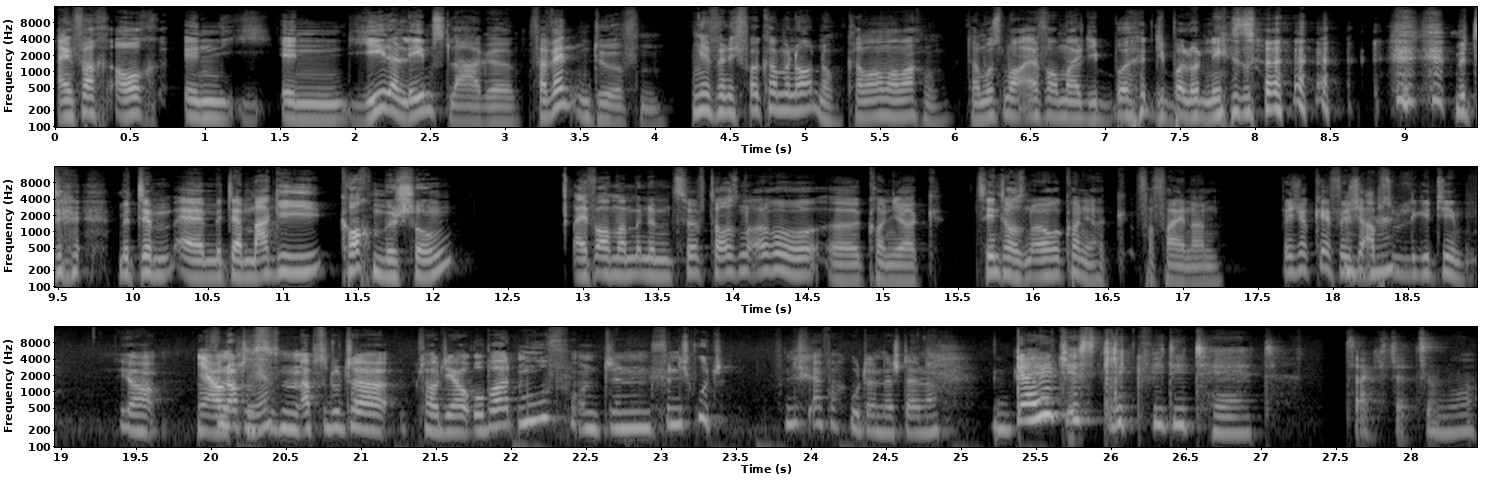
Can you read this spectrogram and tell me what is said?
einfach auch in, in jeder Lebenslage verwenden dürfen. Nee, finde ich vollkommen in Ordnung. Kann man auch mal machen. Da muss man einfach mal die, Bo- die Bolognese mit, mit, dem, äh, mit der Maggi-Kochmischung einfach auch mal mit einem 12.000 Euro äh, Cognac, 10.000 Euro Cognac verfeinern. Finde ich okay, finde ich absolut legitim. Ja. Ich Ja, finde auch, okay. das ist ein absoluter Claudia Obert-Move und den finde ich gut. Finde ich einfach gut an der Stelle. Geld ist Liquidität, sag ich dazu nur. Habe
